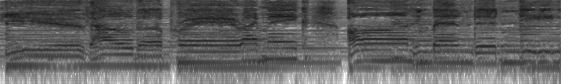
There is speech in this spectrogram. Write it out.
Hear thou the prayer I make on bended knee.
